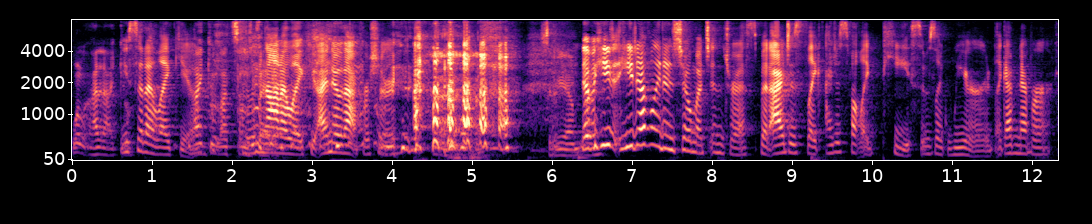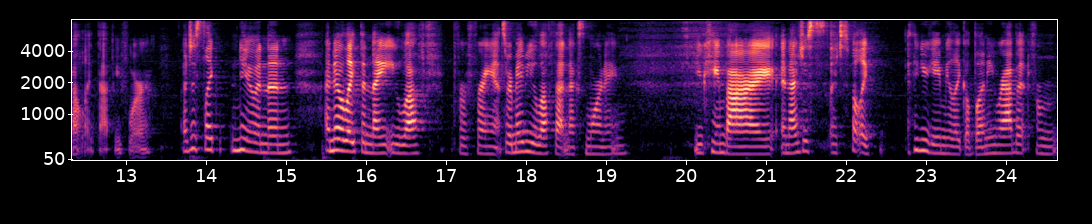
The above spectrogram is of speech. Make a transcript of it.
Well, I like you. You said I like you. like you a lot it was better. not I like you. I know that for sure. So yeah. No, but he he definitely didn't show much interest. But I just like I just felt like peace. It was like weird. Like I've never felt like that before. I just like knew. And then I know like the night you left for France, or maybe you left that next morning. You came by, and I just I just felt like I think you gave me like a bunny rabbit from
